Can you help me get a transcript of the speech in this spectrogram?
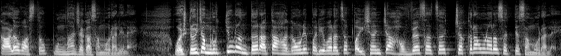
काळं वास्तव पुन्हा जगासमोर आलेलं आहे. वैष्णवीच्या मृत्यूनंतर आता हगवणे परिवाराचं पैशांच्या हव्यासाचं चक्रावणारं सत्य समोर आलंय.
